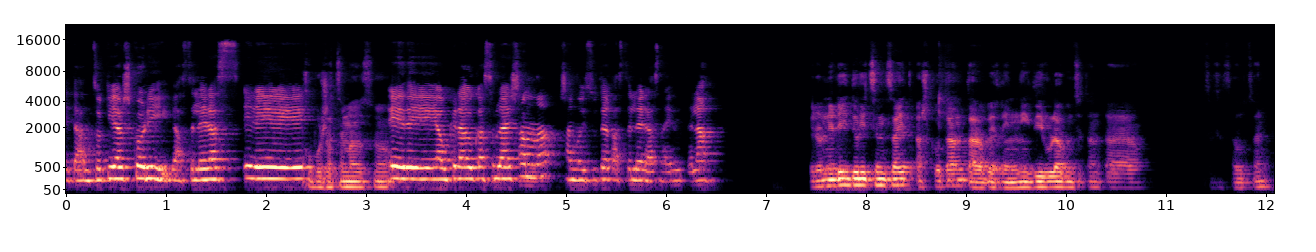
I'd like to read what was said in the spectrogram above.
Eta antzoki askori gazteleraz ere Proposatzen baduzu. ere aukera dukazula esan da, esango dizute gazteleraz nahi dutela. Gero nire iduritzen zait askotan, eta berdin nik diru laguntzetan eta ez ezagutzen.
